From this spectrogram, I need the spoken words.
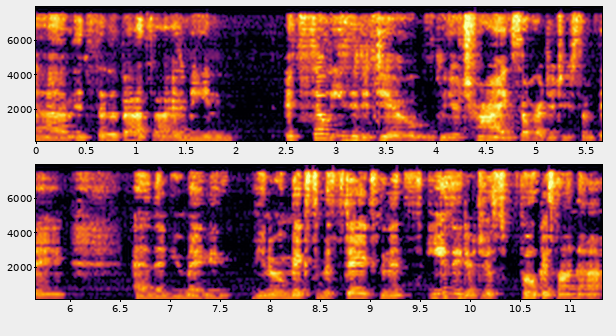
um, instead of the bad side. I mean, it's so easy to do when you're trying so hard to do something and then you may you know make some mistakes and it's easy to just focus on that.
